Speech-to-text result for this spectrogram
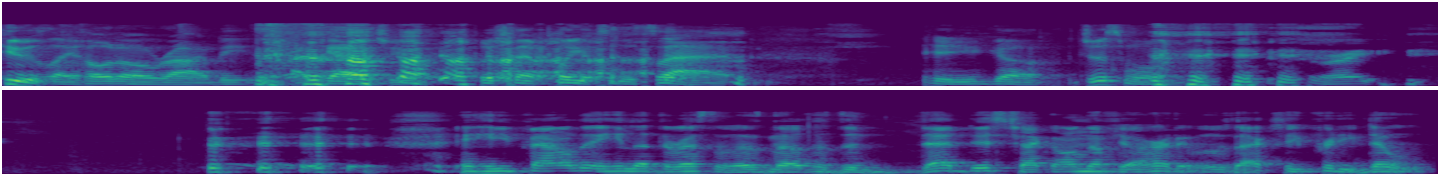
He was like, "Hold on, Rodney, I got you. Push that plate to the side. Here you go, just one." right? and he found it and he let the rest of us know because that diss track, I don't know if y'all heard it, it was actually pretty dope.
